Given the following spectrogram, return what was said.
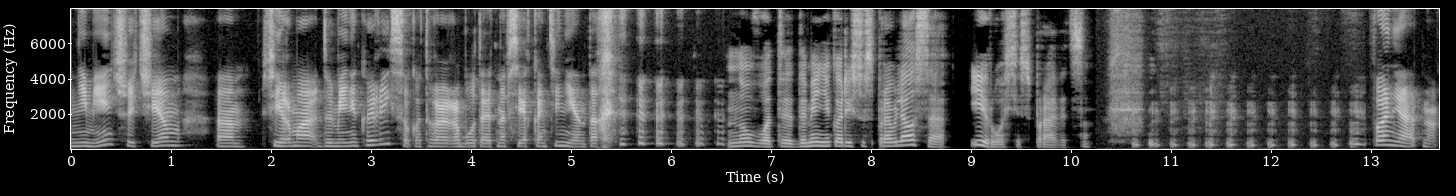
не меньше, чем э, фирма Доменико Рисо, которая работает на всех континентах. Ну вот, э, Доменико Рисо справлялся, и Росси справится. Понятно.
